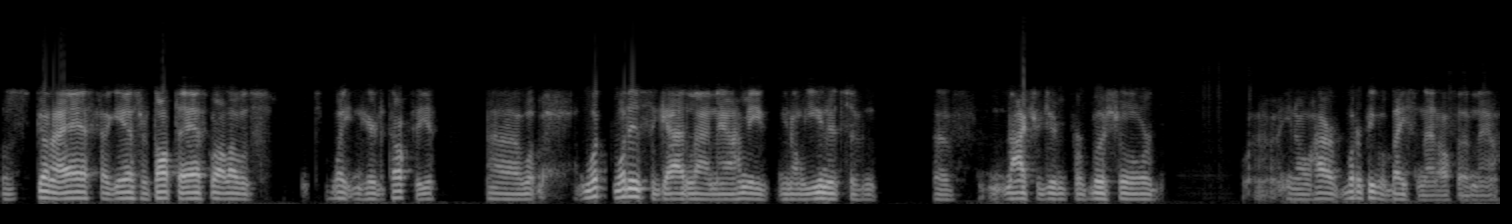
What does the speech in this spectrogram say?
was going to ask, I guess, or thought to ask while I was waiting here to talk to you. Uh, what what what is the guideline now? How many you know units of of nitrogen per bushel, or uh, you know, how what are people basing that off of now?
